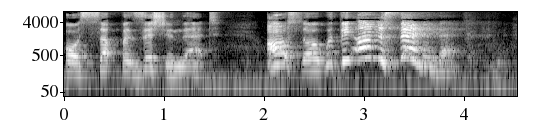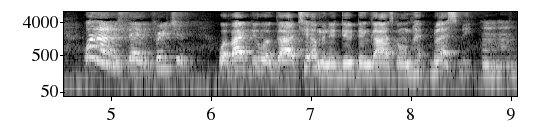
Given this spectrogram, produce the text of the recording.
or supposition that, also with the understanding that. What understanding, preacher? Well, if I do what God tell me to do, then God's going to bless me. Mm-hmm.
